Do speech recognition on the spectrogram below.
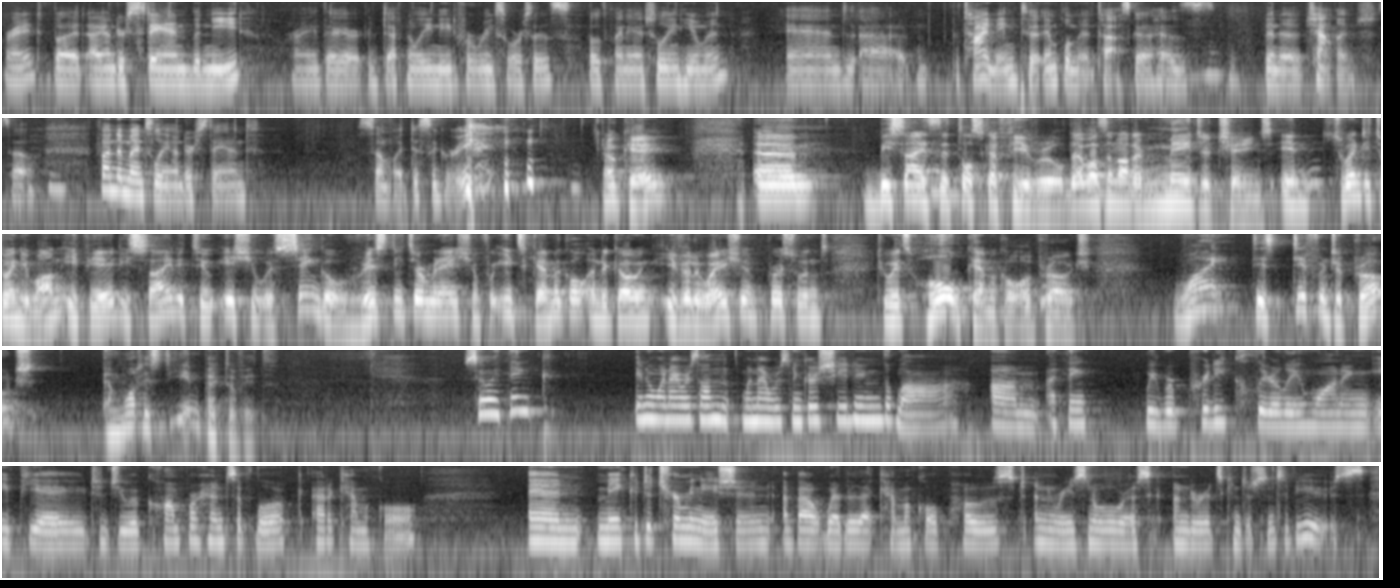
right? But I understand the need, right? There definitely need for resources, both financially and human. And uh, the timing to implement TSCA has mm -hmm. been a challenge. So mm -hmm. fundamentally understand, somewhat disagree. okay. Um, Besides the TSCA fee rule, there was another major change. In 2021, EPA decided to issue a single risk determination for each chemical undergoing evaluation pursuant to its whole chemical approach. Why this different approach and what is the impact of it? So I think, you know, when I was on, when I was negotiating the law, um, I think we were pretty clearly wanting EPA to do a comprehensive look at a chemical and make a determination about whether that chemical posed an unreasonable risk under its conditions of use.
